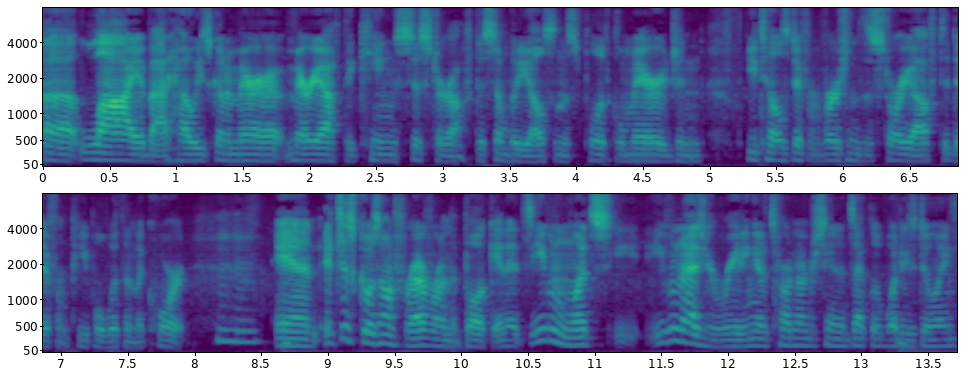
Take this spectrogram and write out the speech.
uh, lie about how he's going to marry marry off the king's sister off to somebody else in this political marriage, and he tells different versions of the story off to different people within the court, and it just goes on forever in the book. And it's even once, even as you're reading it, it's hard to understand exactly what he's doing.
